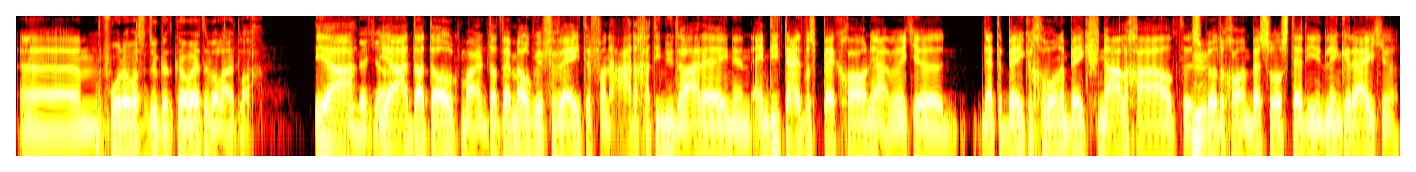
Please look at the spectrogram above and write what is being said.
Ehm, Het voordeel was natuurlijk dat Go Ahead er wel uit lag. ja, dat ja, dat ook. Maar dat werd me ook weer verweten van, ah, dan gaat hij nu daarheen. En in die tijd was PEC gewoon, ja, weet je, net de beker gewonnen, bekerfinale gehaald. eh, Hm. Speelde gewoon best wel steady in het linker rijtje.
